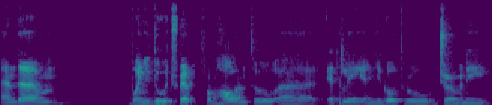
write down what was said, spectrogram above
And um, when you do a trip from Holland to uh, Italy and you go through Germany,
